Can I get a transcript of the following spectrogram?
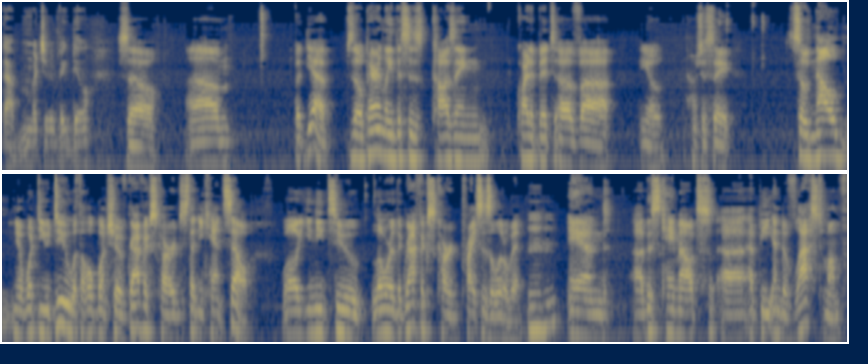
that much of a big deal. So, um, but yeah, so apparently this is causing quite a bit of, uh, you know, how should I say? So now, you know, what do you do with a whole bunch of graphics cards that you can't sell? Well, you need to lower the graphics card prices a little bit. Mm-hmm. And uh, this came out uh, at the end of last month.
